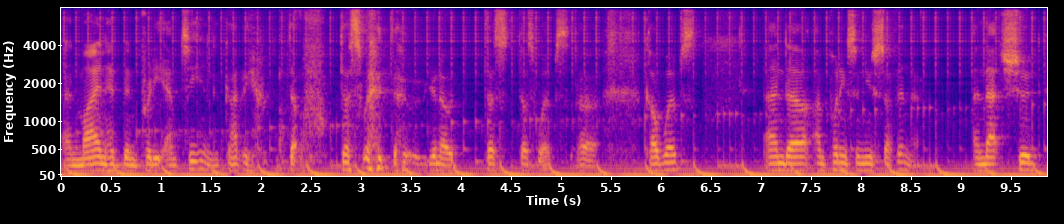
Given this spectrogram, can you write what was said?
And mine had been pretty empty and got dust, you know, dust, dust webs, uh, cobwebs. And uh, I'm putting some new stuff in there. And that should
